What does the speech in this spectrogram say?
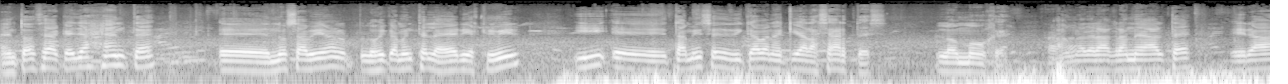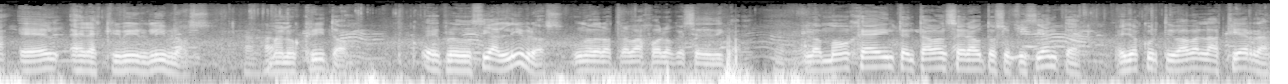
Entonces aquella gente eh, no sabían, lógicamente, leer y escribir, y eh, también se dedicaban aquí a las artes, los monjes. Una de las grandes artes era el, el escribir libros, Ajá. manuscritos. Eh, producían libros, uno de los trabajos a los que se dedicaban. Los monjes intentaban ser autosuficientes, ellos cultivaban las tierras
